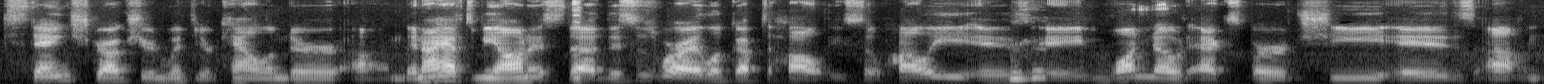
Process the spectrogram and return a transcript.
staying structured with your calendar. Um, and I have to be honest, uh, this is where I look up to Holly. So Holly is mm-hmm. a OneNote expert. She is um,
